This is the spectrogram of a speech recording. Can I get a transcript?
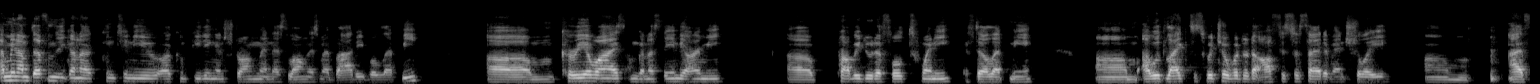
I mean, I'm definitely gonna continue uh, competing in strongman as long as my body will let me. Um, career wise, I'm gonna stay in the army. Uh, probably do the full 20 if they'll let me. Um, I would like to switch over to the officer side eventually. Um, I've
